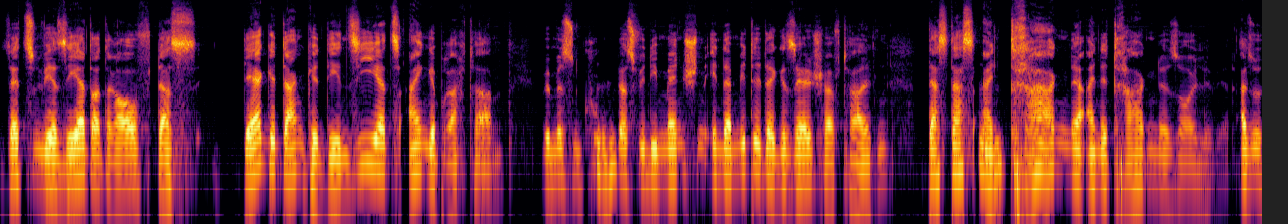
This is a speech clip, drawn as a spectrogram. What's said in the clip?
setzen wir sehr darauf, dass der Gedanke, den Sie jetzt eingebracht haben, wir müssen gucken, mhm. dass wir die Menschen in der Mitte der Gesellschaft halten, dass das ein mhm. tragende, eine tragende Säule wird. Also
